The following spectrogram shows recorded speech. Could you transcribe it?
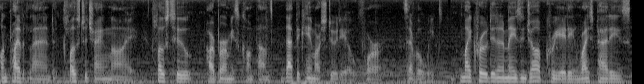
on private land, close to Chiang Mai, close to our Burmese compounds. That became our studio for several weeks. My crew did an amazing job creating rice paddies,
